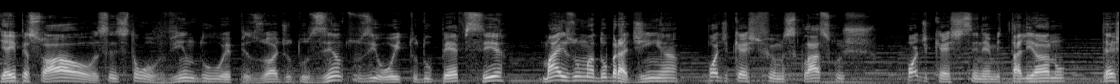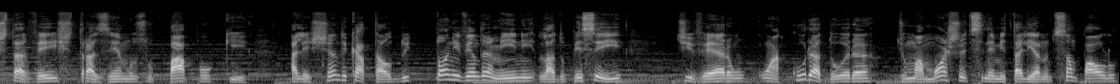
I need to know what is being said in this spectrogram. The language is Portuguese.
E aí pessoal, vocês estão ouvindo o episódio 208 do PFC, mais uma dobradinha, podcast filmes clássicos, podcast cinema italiano. Desta vez trazemos o papo que Alexandre Cataldo e Tony Vendramini, lá do PCI, tiveram com a curadora de uma mostra de cinema italiano de São Paulo,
